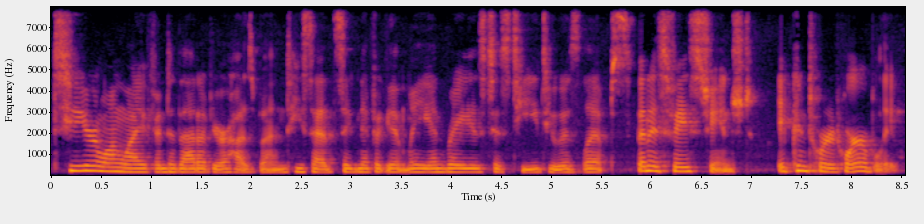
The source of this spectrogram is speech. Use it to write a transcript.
to your long life and to that of your husband, he said significantly and raised his tea to his lips. Then his face changed. It contorted horribly.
